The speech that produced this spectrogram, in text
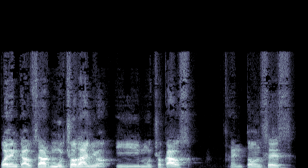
pueden causar mucho daño y mucho caos. Entonces,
